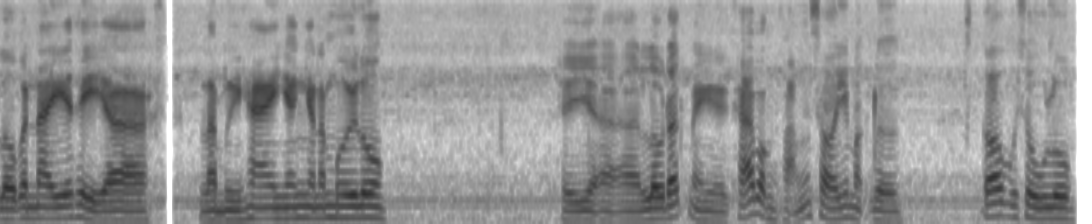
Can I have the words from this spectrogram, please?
lô bên đây thì à, là 12 nhân cho 50 luôn. Thì lô đất này khá bằng phẳng so với mặt đường. Có cao su luôn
